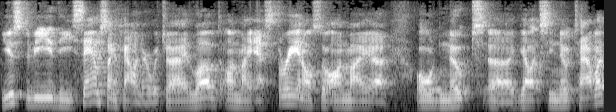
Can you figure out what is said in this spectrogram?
used to be the Samsung calendar, which I loved on my S3 and also on my uh, old Note, uh, Galaxy Note tablet.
